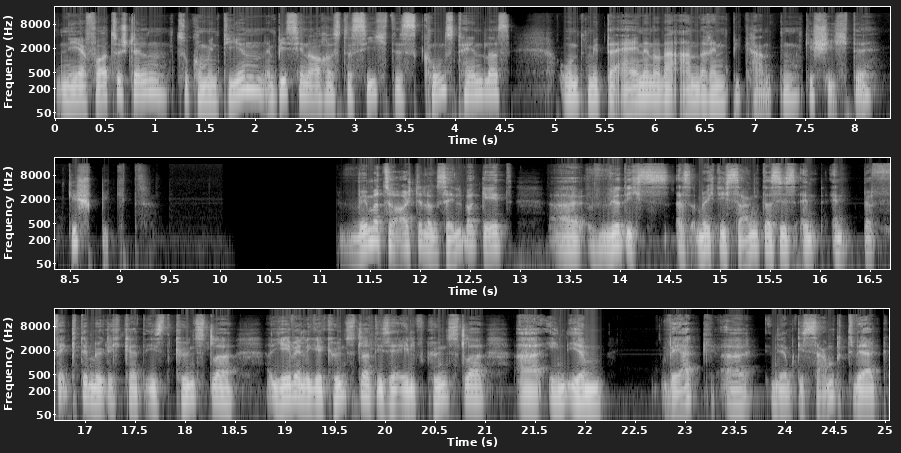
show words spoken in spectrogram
näher vorzustellen, zu kommentieren, ein bisschen auch aus der Sicht des Kunsthändlers und mit der einen oder anderen bekannten Geschichte gespickt. Wenn man zur Ausstellung selber geht, würde ich, also möchte ich sagen, dass es eine ein perfekte Möglichkeit ist, Künstler, jeweilige Künstler, diese elf Künstler äh, in ihrem Werk, äh, in ihrem Gesamtwerk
